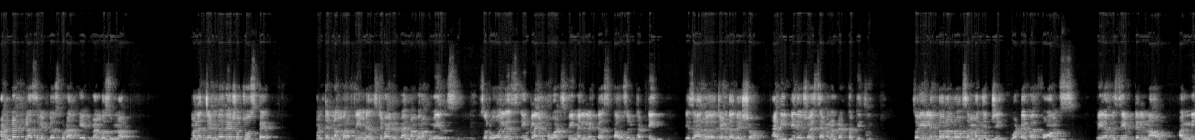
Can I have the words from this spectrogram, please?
hundred plus electors కూడా ఎయిట్ మెంబర్స్ ఉన్నారు. మన జెండర్ రేషియో చూస్తే అంటే number of females divided by number of males so roll is incline towards female electors thousand thirty is our gender ratio and EP ratio is seven hundred thirty three so ఈ ఎలక్టోరల్ రోల్ సంబంధించి whatever forms we have receive till now అన్నీ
